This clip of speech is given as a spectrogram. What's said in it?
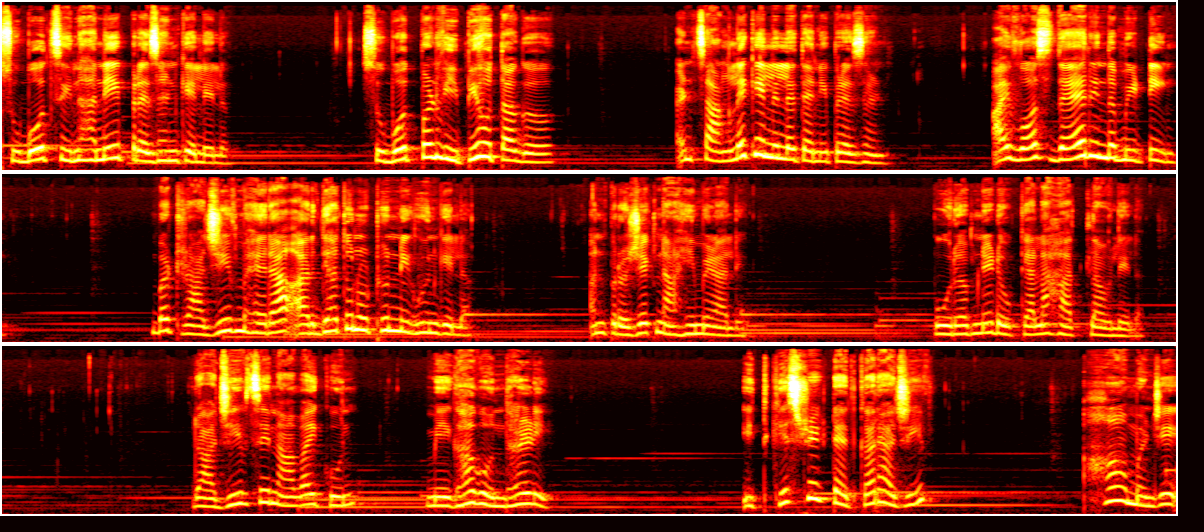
सुबोध सिन्हाने प्रेझेंट केलेलं. सुबोध पण व्ही पी होता ग. आणि चांगले केलेलं त्यांनी present I was there in the meeting but Rajiv Mehra अर्ध्यातून उठून निघून गेला. आणि प्रोजेक्ट नाही मिळाले. पूरबने डोक्याला हात लावलेला. राजीवचे नाव ऐकून मेघा गोंधळली. इतके स्ट्रिक्ट आहेत का राजीव? हां म्हणजे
